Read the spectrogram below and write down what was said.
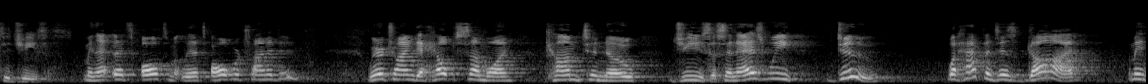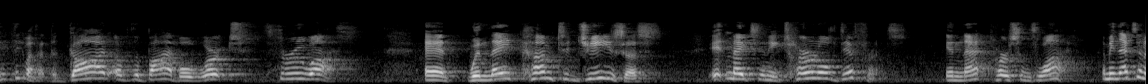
to Jesus. I mean, that, that's ultimately, that's all we're trying to do. We're trying to help someone come to know Jesus. And as we do, what happens is God, I mean, think about that. The God of the Bible works through us. And when they come to Jesus, it makes an eternal difference in that person's life. I mean, that's an,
